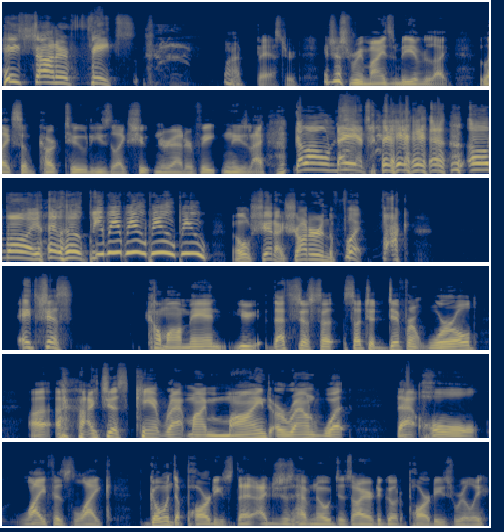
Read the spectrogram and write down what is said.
He shot her feet. what bastard. It just reminds me of like like some cartoon. He's like shooting her at her feet and he's like, Come on, dance. oh boy. pew, pew, pew, pew, pew. Oh shit, I shot her in the foot. Fuck. It's just come on, man. You that's just a, such a different world. Uh, I just can't wrap my mind around what that whole life is like going to parties that I just have no desire to go to parties really.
